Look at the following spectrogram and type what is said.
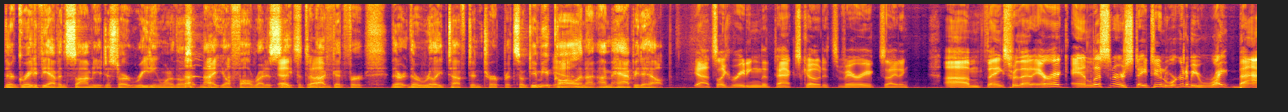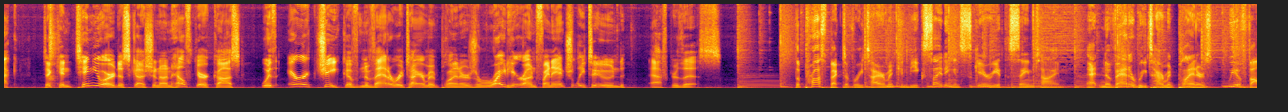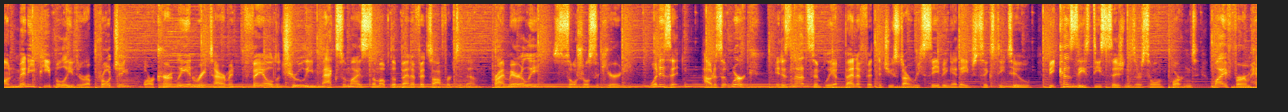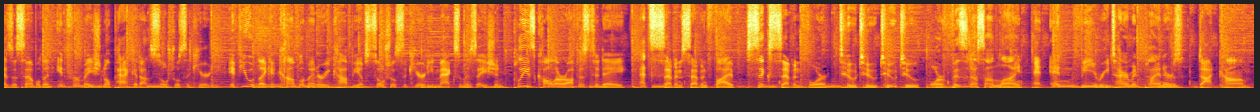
they're great if you have insomnia. Just start reading one of those at night, you'll fall right asleep. but they're tough. not good for. They're they're really tough to interpret. So give me a call, yeah. and I'm happy to help. Yeah, it's like reading the tax code. It's very exciting. Um, thanks for that, Eric. And listeners, stay tuned. We're going to be right back to continue our discussion on healthcare costs with Eric Cheek of Nevada Retirement Planners right here on Financially Tuned after this. The prospect of retirement can be exciting and scary at the same time. At Nevada Retirement Planners, we have found many people either approaching or currently in retirement fail to truly maximize some of the benefits offered to them, primarily Social Security. What is it? How does it work? It is not simply a benefit that you start receiving at age 62. Because these decisions are so important, my firm has assembled an informational packet on Social Security. If you would like a complimentary copy of Social Security Maximization, please call our office today at 775 674 2222 or visit us online at nvretirementplanners.com.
